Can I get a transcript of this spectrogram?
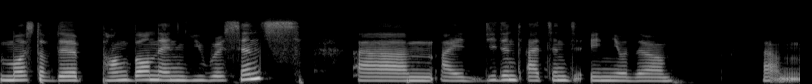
most of the Pangborn and Eurosense. Um, I didn't attend any other. Um,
